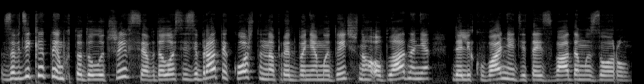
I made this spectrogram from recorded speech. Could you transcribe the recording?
Завдяки тим, хто долучився, вдалося зібрати кошти на придбання медичного обладнання для лікування дітей з вадами зору.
